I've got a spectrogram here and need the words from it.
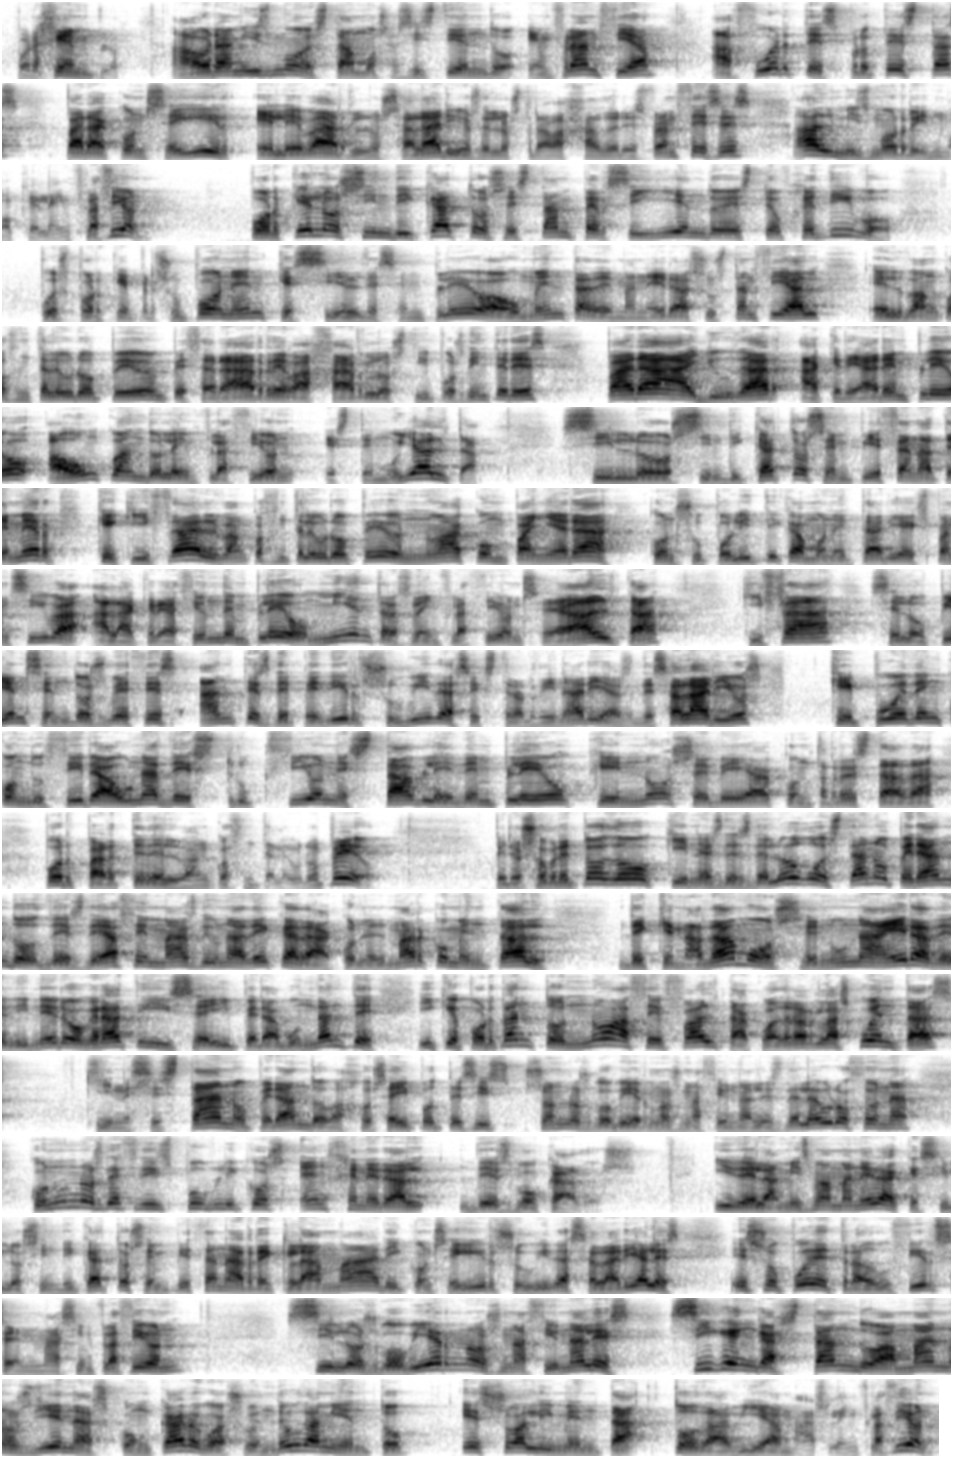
Por ejemplo, ahora mismo estamos asistiendo en Francia a fuertes protestas para conseguir elevar los salarios de los trabajadores franceses al mismo ritmo que la inflación. ¿Por qué los sindicatos están persiguiendo este objetivo? Pues porque presuponen que si el desempleo aumenta de manera sustancial, el Banco Central Europeo empezará a rebajar los tipos de interés para ayudar a crear empleo aun cuando la inflación esté muy alta si los sindicatos empiezan a temer que quizá el Banco Central Europeo no acompañará con su política monetaria expansiva a la creación de empleo mientras la inflación sea alta, quizá se lo piensen dos veces antes de pedir subidas extraordinarias de salarios que pueden conducir a una destrucción estable de empleo que no se vea contrarrestada por parte del Banco Central Europeo. Pero sobre todo, quienes desde luego están operando desde hace más de una década con el marco mental de que nadamos en una era de dinero gratis e hiperabundante y que por tanto no hace falta cuadrar las cuentas, quienes están operando bajo esa hipótesis son los gobiernos nacionales de la eurozona con unos déficits públicos en general desbocados. Y de la misma manera que si los sindicatos empiezan a reclamar y conseguir subidas salariales, eso puede traducirse en más inflación, si los gobiernos nacionales siguen gastando a manos llenas con cargo a su endeudamiento, eso alimenta todavía más la inflación.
